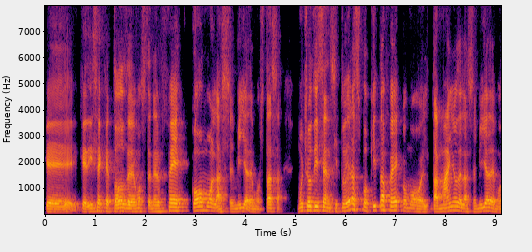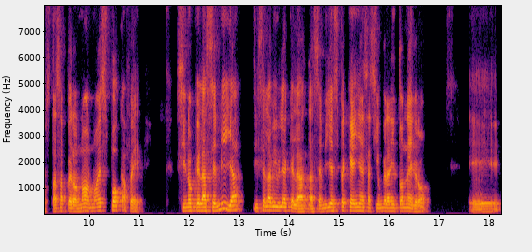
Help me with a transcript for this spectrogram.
que, que dice que todos debemos tener fe como la semilla de mostaza. Muchos dicen, si tuvieras poquita fe como el tamaño de la semilla de mostaza, pero no, no es poca fe, sino que la semilla, dice la Biblia que la, la semilla es pequeña, es así un granito negro, eh,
